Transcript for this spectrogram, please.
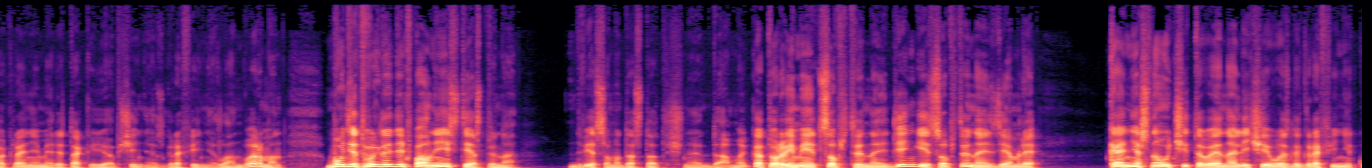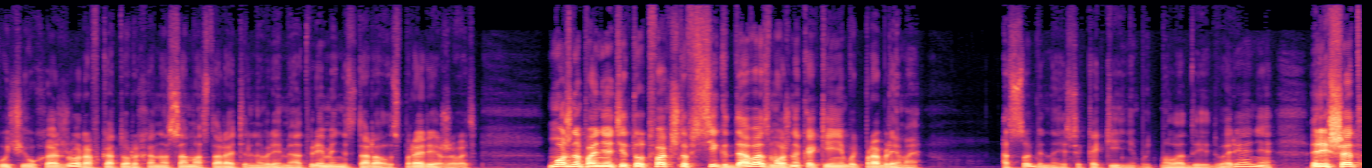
по крайней мере, так ее общение с графиней Лан Варман будет выглядеть вполне естественно. Две самодостаточные дамы, которые имеют собственные деньги и собственные земли. Конечно, учитывая наличие возле графини кучи ухажеров, которых она сама старательно время от времени старалась прореживать, можно понять и тот факт, что всегда возможны какие-нибудь проблемы особенно если какие-нибудь молодые дворяне решат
